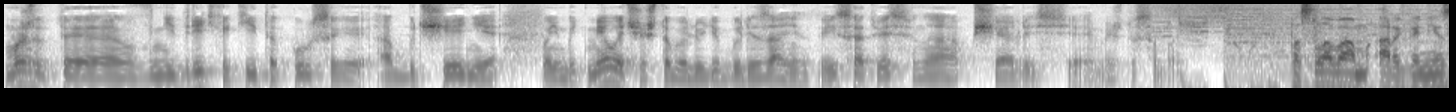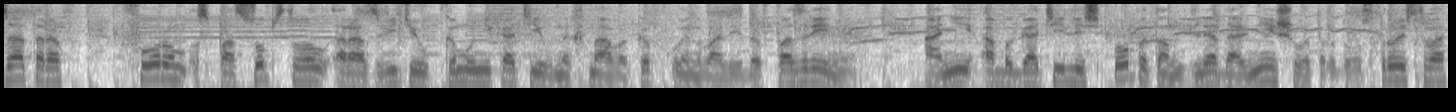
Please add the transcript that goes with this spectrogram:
Может э, внедрить какие-то курсы обучения, какой-нибудь мелочи, чтобы люди были заняты и, соответственно, общались э, между собой. По словам организаторов, форум способствовал развитию коммуникативных навыков у инвалидов по зрению – они обогатились опытом для дальнейшего трудоустройства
